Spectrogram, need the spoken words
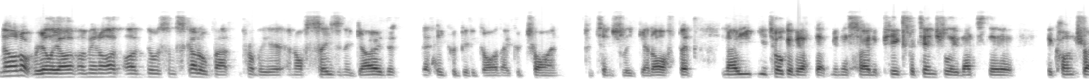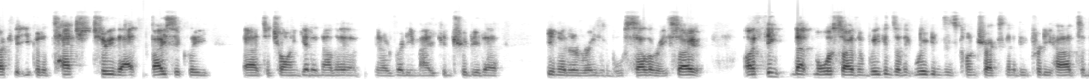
No, not really. I, I mean, I, I, there was some scuttlebutt probably an off season ago that, that he could be the guy they could try and potentially get off. But you know, you, you talk about that Minnesota pick. Potentially, that's the the contract that you could attach to that, basically uh, to try and get another you know ready-made contributor in at a reasonable salary. So I think that more so than Wiggins. I think Wiggins' contract's going to be pretty hard to,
